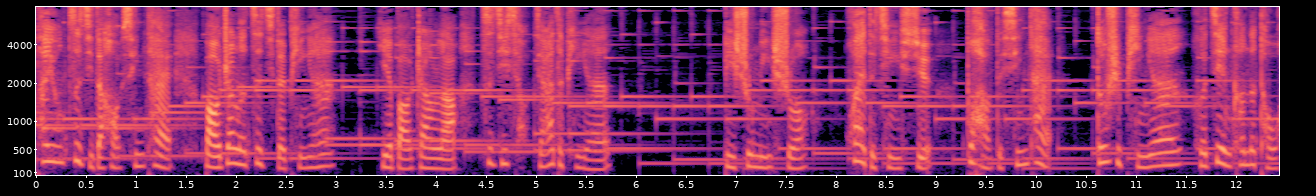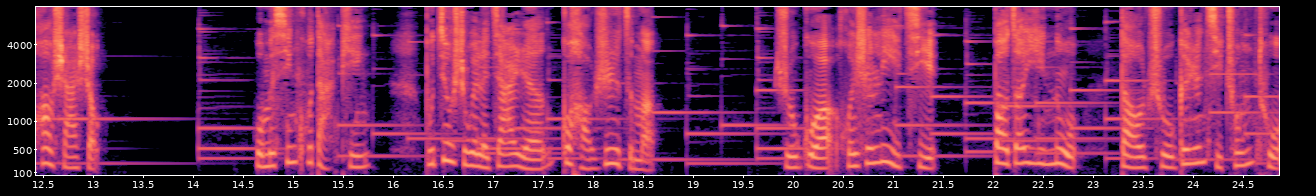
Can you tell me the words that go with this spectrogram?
他用自己的好心态保障了自己的平安，也保障了自己小家的平安。毕淑敏说：“坏的情绪、不好的心态，都是平安和健康的头号杀手。我们辛苦打拼，不就是为了家人过好日子吗？”如果浑身戾气、暴躁易怒，到处跟人起冲突，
